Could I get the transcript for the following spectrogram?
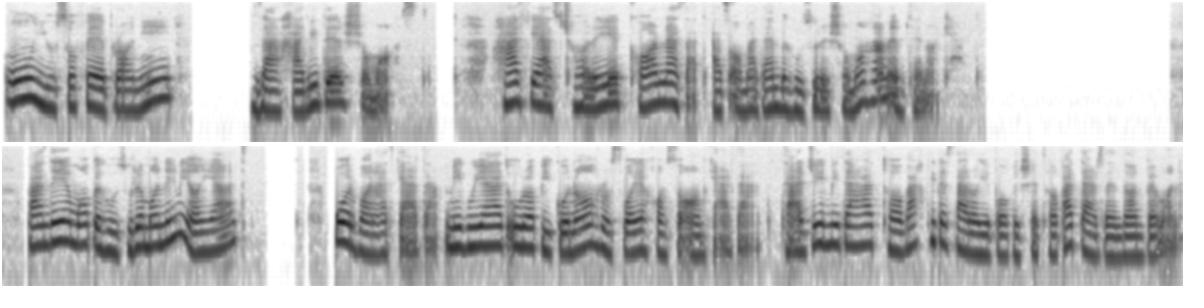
اون یوسف ابرانی زرخرید شماست. حرفی از چاره کار نزد از آمدن به حضور شما هم امتناع کرد. بنده ما به حضور ما نمی آید قربانت کردم می‌گوید او را بیگناه رسوای خاص و عام کردند. ترجیح می‌دهد تا وقتی به سرای باقی شتابت در زندان بماند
